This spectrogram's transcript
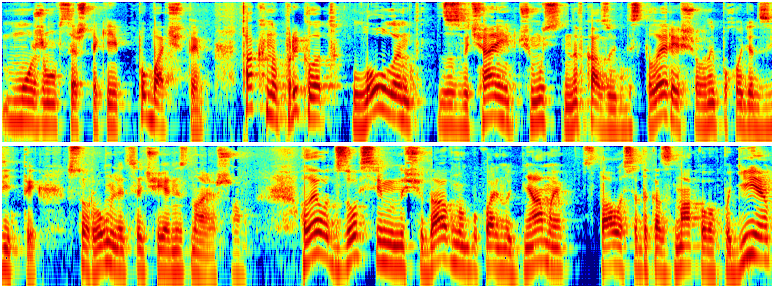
можемо все ж таки побачити. Так, наприклад, Lowland зазвичай чомусь не вказують дистилерії, що вони походять звідти, соромляться чи я не знаю що. Але от зовсім нещодавно, буквально днями, сталася така знакова подія.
